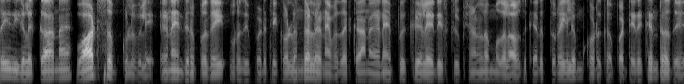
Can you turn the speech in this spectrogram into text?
செய்திகளுக்கான வாட்ஸ்அப் குழுவிலே இணைந்திருப்பதை உறுதிப்படுத்திக் கொள்ளுங்கள். இணைவதற்கான இணைப்பு கீழே டிஸ்கிரிப்ஷனிலும் முதலாவது கருத்துறையிலும் கொடுக்கப்பட்டிருக்கின்றது.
